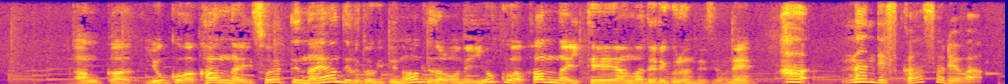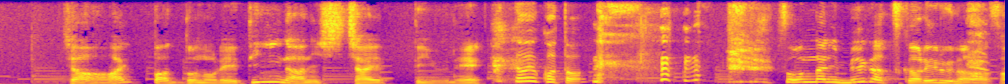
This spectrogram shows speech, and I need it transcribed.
なんかよくわかんない、そうやって悩んでる時ってなんでだろうね、よくわかんない提案が出てくるんですよね。は、何ですか？それは。じゃあ iPad のレティーナにしちゃえっていうね。どういうこと？そんなに目が疲れるならさ、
